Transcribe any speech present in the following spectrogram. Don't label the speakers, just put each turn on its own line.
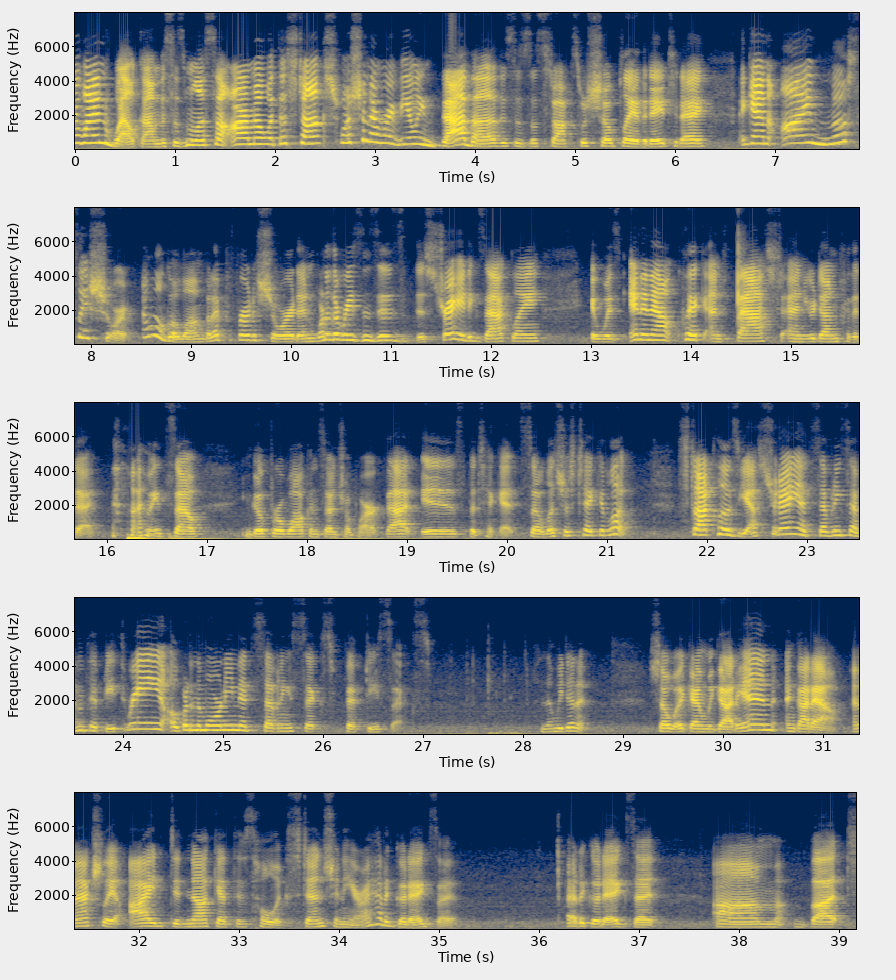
everyone and welcome. This is Melissa Armo with the Stock Swoosh and I'm reviewing BABA. This is the Stock Swoosh show play of the day today. Again, I'm mostly short. I won't go long, but I prefer to short. And one of the reasons is this trade exactly. It was in and out quick and fast and you're done for the day. I mean, so you can go for a walk in Central Park. That is the ticket. So let's just take a look. Stock closed yesterday at 77.53. Open in the morning at 76.56. And then we did it. So again, we got in and got out. And actually, I did not get this whole extension here. I had a good exit. I had a good exit. Um, but,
